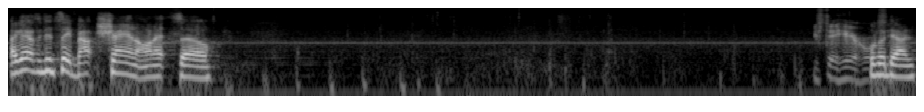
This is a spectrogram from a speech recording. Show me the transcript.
I guess I did say Mount Shann on it, so stay here, horse. we'll go down.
